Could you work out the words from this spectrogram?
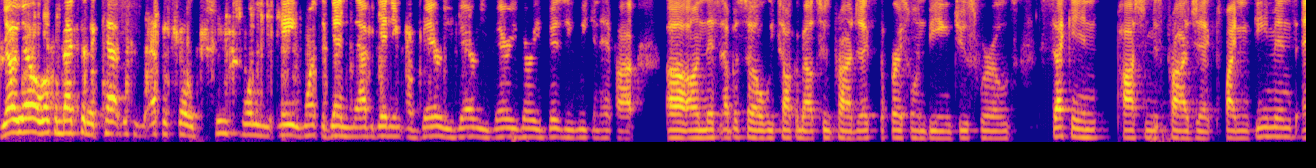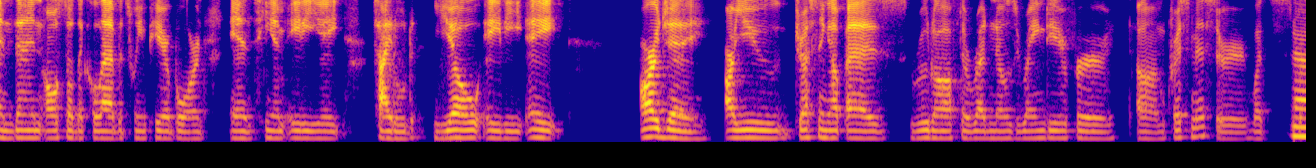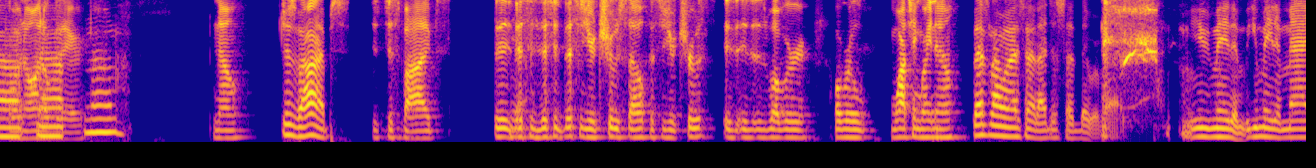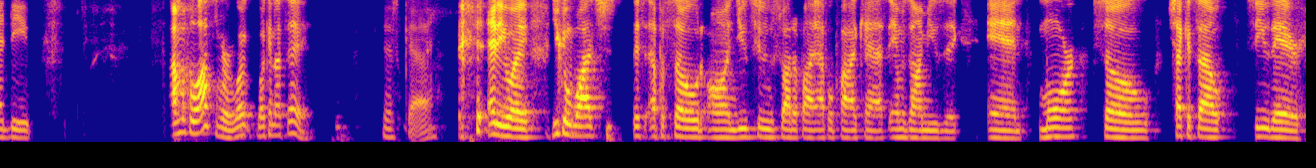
Yo, yo, welcome back to the cap. This is episode 228. Once again, navigating a very, very, very, very busy week in hip hop. Uh, on this episode, we talk about two projects. The first one being Juice WRLD's second posthumous project, Fighting Demons, and then also the collab between Pi'erre Bourne and TM88 titled Yo 88. RJ, are you dressing up as Rudolph the Red-Nosed Reindeer for um, Christmas or what's, what's going on no, over there? No, No? just vibes. It's just vibes. Th- This is this is this is your true self. This is your truth. Is is, is what we're what we're watching right now. That's not what I said. I just said they were vibes. you made it. You made it mad deep. I'm a philosopher. What what can I say? This guy. anyway, you can watch this episode on YouTube, Spotify, Apple Podcasts, Amazon Music, and more. So check us out. See you there.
